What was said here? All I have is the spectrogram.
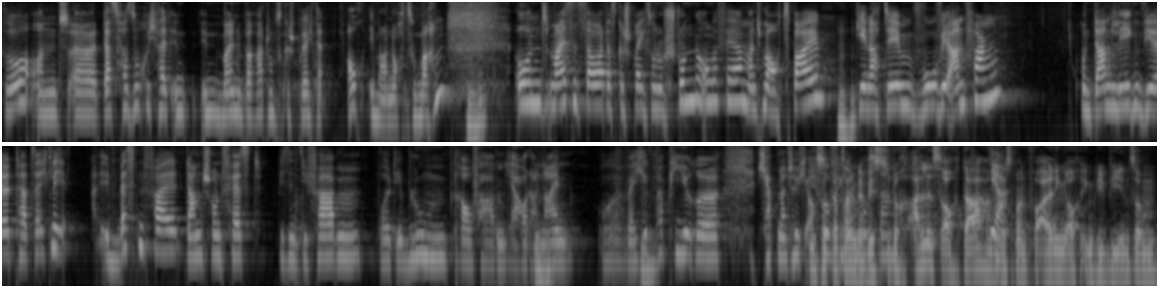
So, und äh, das versuche ich halt in, in meinem Beratungsgespräch dann auch immer noch zu machen. Und meistens dauert das Gespräch so eine Stunde ungefähr, manchmal auch zwei, je nachdem, wo wir anfangen. Und dann legen wir tatsächlich im besten Fall dann schon fest, wie sind die Farben, wollt ihr Blumen drauf haben, ja oder nein? Oder welche Papiere? Ich habe natürlich auch Ich so wollte viele gerade sagen, da wirst Muster. du doch alles auch da haben, Ja. dass man vor allen Dingen auch irgendwie wie in so einem,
